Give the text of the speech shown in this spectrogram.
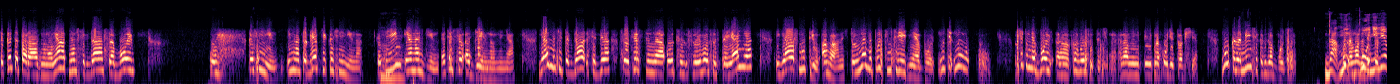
так это по-разному. Я, например, всегда с собой... Ой, кофеин. Именно таблетки кофеина. Кофеин uh-huh. и анальгин. Это все отдельно у меня. Я, значит, тогда себе, соответственно, от своего состояния, я смотрю, ага, значит, у меня, допустим, средняя боль. Ну, те, ну вообще-то у меня боль э, круглосуточная, она у меня не, не проходит вообще. Ну, когда меньше, когда больше. Да, мы поняли,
